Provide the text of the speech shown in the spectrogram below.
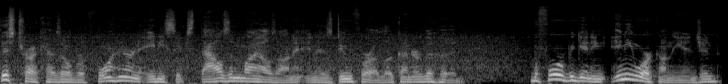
This truck has over 486,000 miles on it and is due for a look under the hood. Before beginning any work on the engine,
